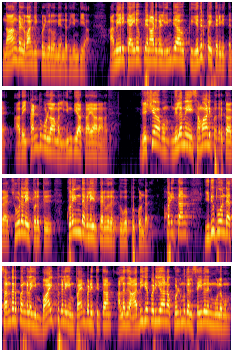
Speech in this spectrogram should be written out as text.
நாங்கள் வாங்கிக் கொள்கிறோம் என்றது இந்தியா. அமெரிக்க ஐரோப்பிய நாடுகள் இந்தியாவுக்கு எதிர்ப்பை தெரிவித்தன. அதை கண்டுகொள்ளாமல் இந்தியா தயாரானது. ரஷ்யாவும் நிலைமையை சமாளிப்பதற்காக சூழலை பொறுத்து குறைந்த விலையில் தருவதற்கு ஒப்புக்கொண்டது அப்படித்தான் இதுபோன்ற சந்தர்ப்பங்களையும் வாய்ப்புகளையும் பயன்படுத்தித்தான் அல்லது அதிகப்படியான கொள்முதல் செய்வதன் மூலமும்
